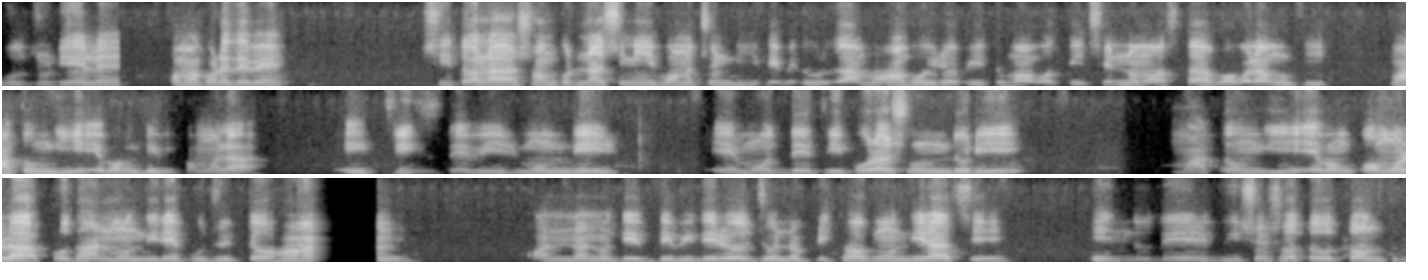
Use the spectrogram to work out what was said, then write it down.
ভুল ত্রুটি হলে ক্ষমা করে দেবে। শীতলা সংকটনাশিনী বনচণ্ডী দেবী দুর্গা মহাভৈরবী, ধূমাবতী, ছিন্নমস্তা, বগলামুখী, মাতঙ্গী এবং দেবী কমলা। এই ত্রিশ দেবীর মন্দির, এর মধ্যে ত্রিপুরা সুন্দরী, মাতঙ্গী এবং কমলা প্রধান মন্দিরে পূজিত হন। অন্যান্য দেবদেবীদেরও জন্য পৃথক মন্দির আছে। হিন্দুদের বিশেষত তন্ত্র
